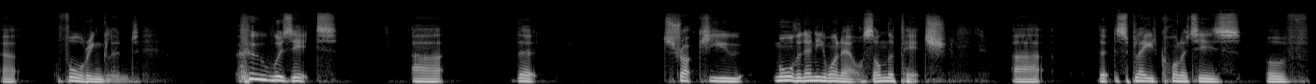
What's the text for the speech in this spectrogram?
uh, for England, who was it uh, that struck you more than anyone else on the pitch uh, that displayed qualities of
